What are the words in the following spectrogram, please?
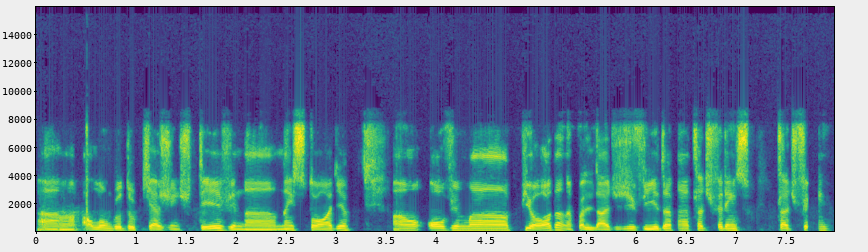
Uh, ao longo do que a gente teve na, na história, uh, houve uma piora na qualidade de vida para diferentes, diferentes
